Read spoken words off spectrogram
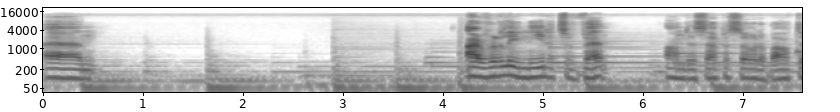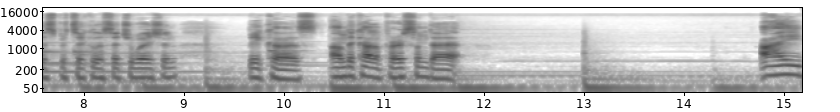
And I really needed to vent on this episode about this particular situation because I'm the kind of person that I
